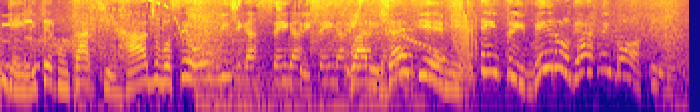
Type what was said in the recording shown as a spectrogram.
Alguém lhe perguntar que rádio você ouve, diga sempre, sempre. Guarujá FM, em primeiro lugar no Ibope.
